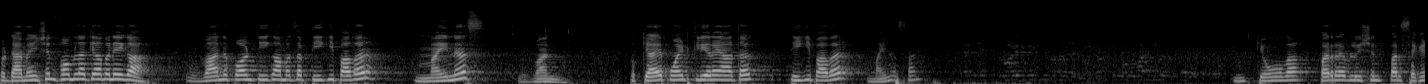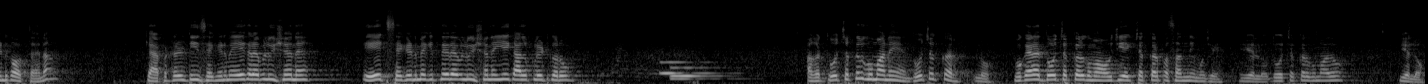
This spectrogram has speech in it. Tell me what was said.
तो डायमेंशन फॉर्मूला क्या बनेगा? वन अपॉन टी का मतलब टी की पावर माइनस वन तो क्या है पॉइंट क्लियर है यहाँ तक? टी की पावर माइनस वन क्यों होगा? पर रेवोल्यूशन पर सेकंड का होता है ना? कैपिटल टी सेकंड में एक रेवोल्यूशन है। एक सेकंड में कितने रेवोल्यूशन है? ये कैलकुलेट करो। अगर दो चक्कर घुमाने हैं, दो चक्कर, लो। वो कह रहा है दो चक्कर घुमाओ जी, एक चक्कर पसंद नहीं मुझे। ये लो, दो चक्कर घुमा दो, ये लो।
